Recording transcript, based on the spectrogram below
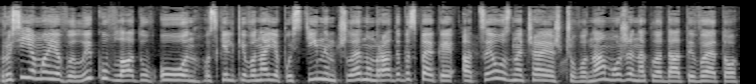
Росія має велику владу в ООН, оскільки вона є постійним членом Ради безпеки. А це означає, що вона може накладати вето.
